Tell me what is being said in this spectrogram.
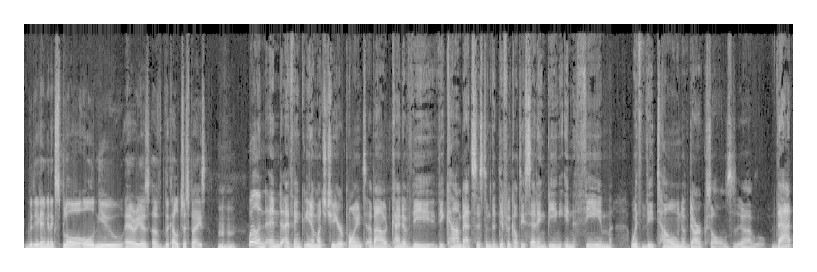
video game can explore all new areas of the culture space. Mm-hmm. Well, and and I think you know much to your point about kind of the the combat system, the difficulty setting being in theme with the tone of Dark Souls, uh, that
